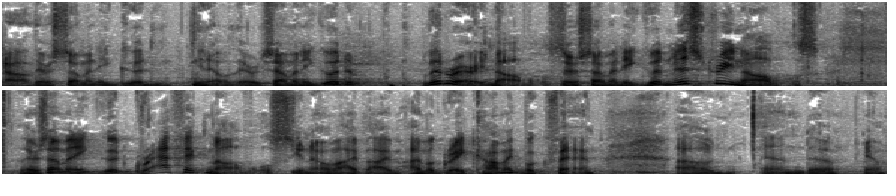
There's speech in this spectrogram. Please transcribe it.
Oh, there's so many good, you know, there's so many good literary novels. There's so many good mystery novels. There's so many good graphic novels. You know, I, am a great comic book fan, um, and uh, you know.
